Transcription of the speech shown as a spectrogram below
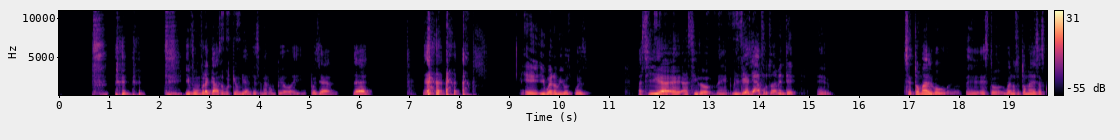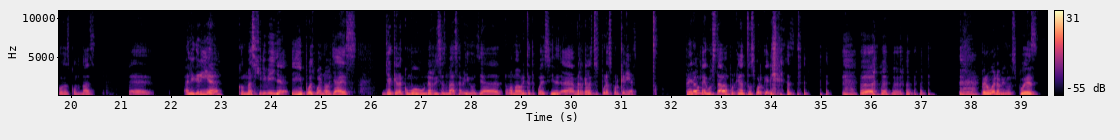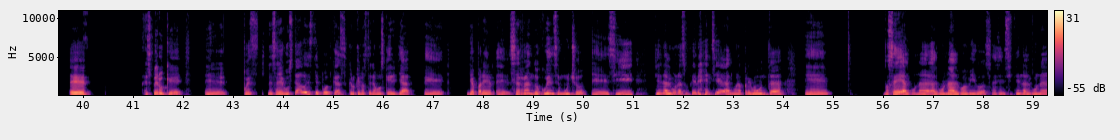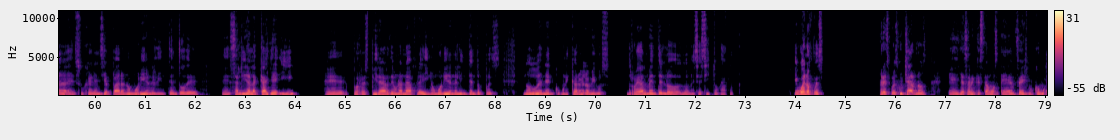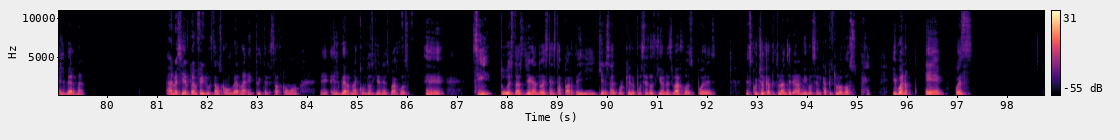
y fue un fracaso porque un día antes se me rompió y pues ya. Eh, y bueno amigos, pues así ha, eh, sido mis días. Ya afortunadamente se toma algo, esto, bueno, se toma esas cosas con más alegría, con más jiribilla y pues bueno, ya es ya queda como unas risas más, amigos. Ya tu mamá ahorita te puede decir, ah, me regalaste puras porquerías. Pero me gustaban porque eran tus porquerías. Pero bueno, amigos, pues eh, espero que eh, pues les haya gustado este podcast. Creo que nos tenemos que ir ya. Eh, ya para ir cerrando, cuídense mucho. si tienen alguna sugerencia, alguna pregunta, no sé, alguna, algún algo, amigos. Eh, si tienen alguna eh, sugerencia para no morir en el intento de eh, salir a la calle y pues respirar de un anafre y no morir en el intento, pues no duden en comunicármelo, amigos. Realmente lo, lo necesito. Y bueno, pues, gracias por escucharnos. ya saben que estamos en Facebook como El Berna. Ah, no es cierto, en Facebook estamos como Berna, en Twitter estamos como eh, el Berna con dos guiones bajos. Eh, si tú estás llegando hasta esta parte y quieres saber por qué le puse dos guiones bajos, pues escucha el capítulo anterior, amigos, el capítulo 2. y bueno, eh, pues,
